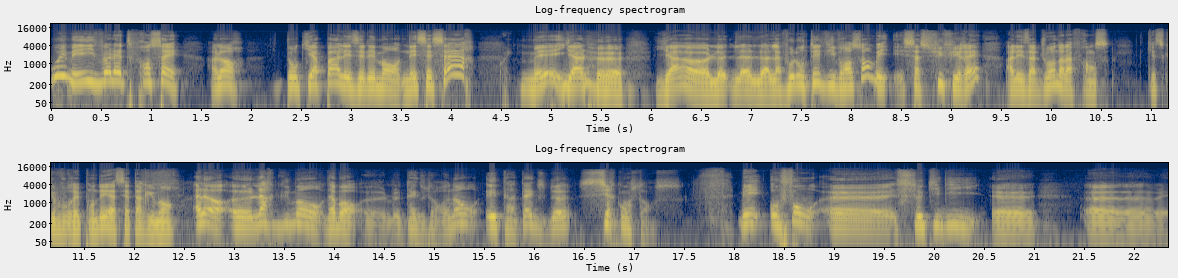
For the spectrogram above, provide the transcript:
oui, mais ils veulent être français. Alors, donc il n'y a pas les éléments nécessaires, mais il y a, le, y a euh, la, volonté de vivre ensemble, et, ça suffirait à les adjoindre à la France. Qu'est-ce que vous répondez à cet argument? Alors, euh, l'argument, d'abord, euh, le texte de Renan est un texte de circonstance. Mais au fond, ce qui dit euh,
